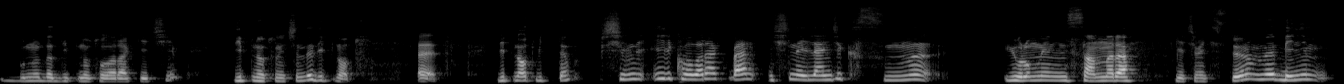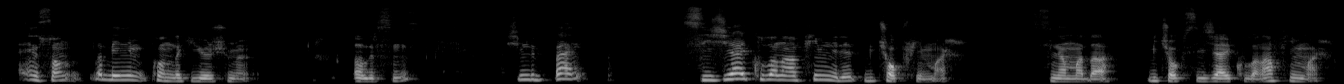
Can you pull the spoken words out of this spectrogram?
bunu da dipnot olarak geçeyim. Dipnotun içinde dipnot. Evet. Dipnot bitti. Şimdi ilk olarak ben işin eğlence kısmını yorumlayan insanlara geçmek istiyorum ve benim en son da benim konudaki görüşümü alırsınız. Şimdi ben CGI kullanan filmleri birçok film var. Sinemada birçok CGI kullanan film var.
